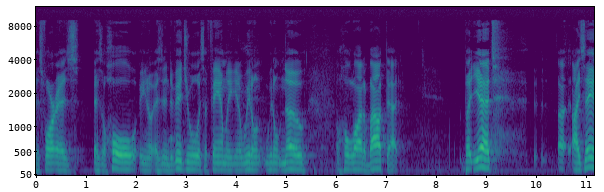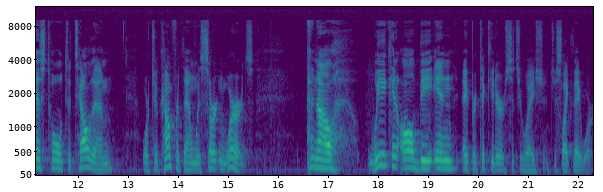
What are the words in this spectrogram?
as far as as a whole, you know, as an individual, as a family. You know, we don't we don't know a whole lot about that, but yet uh, Isaiah is told to tell them or to comfort them with certain words. Now, we can all be in a particular situation, just like they were.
